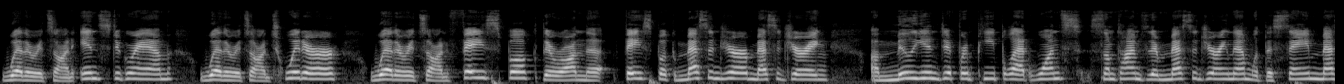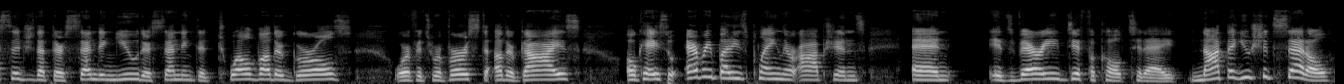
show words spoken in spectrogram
whether it's on Instagram, whether it's on Twitter, whether it's on Facebook. They're on the Facebook Messenger, messaging a million different people at once. Sometimes they're messaging them with the same message that they're sending you, they're sending to 12 other girls, or if it's reversed to other guys. Okay, so everybody's playing their options, and it's very difficult today. Not that you should settle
